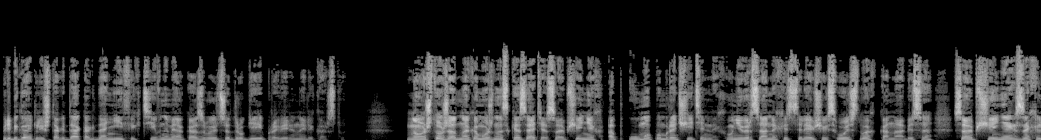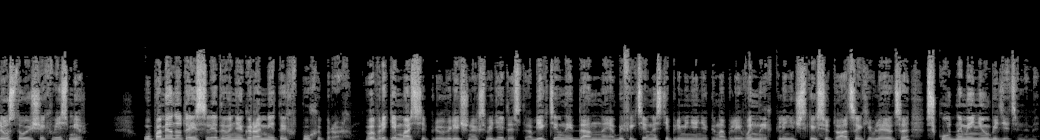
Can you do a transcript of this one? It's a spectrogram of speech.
прибегают лишь тогда, когда неэффективными оказываются другие проверенные лекарства. Но что же, однако, можно сказать о сообщениях об умопомрачительных, универсальных исцеляющих свойствах каннабиса, сообщениях, захлестывающих весь мир? Упомянутое исследование громит их в пух и прах. Вопреки массе преувеличенных свидетельств, объективные данные об эффективности применения конопли в иных клинических ситуациях являются скудными и неубедительными.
